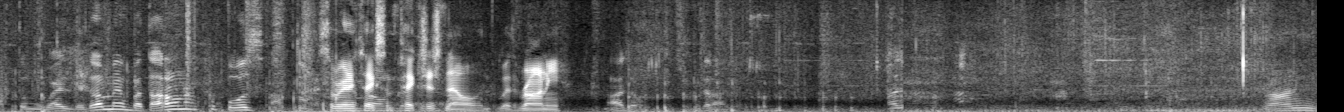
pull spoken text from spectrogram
आप तो मोबाइल दे दो मैं बता रहा हूँ ना आपको पोज आप तो So we're gonna take some pictures now with Ronnie. आ जाओ इधर आ जाओ Ronnie.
